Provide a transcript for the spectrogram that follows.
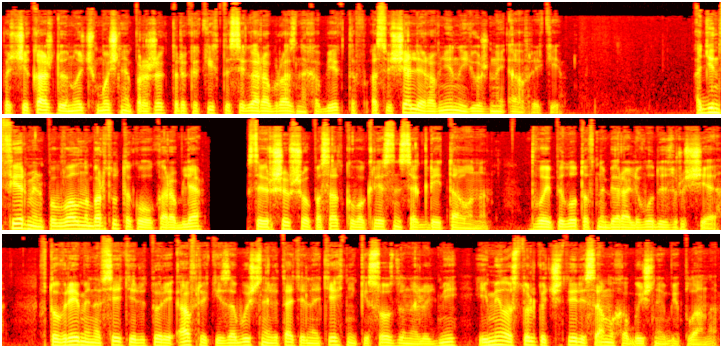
Почти каждую ночь мощные прожекторы каких-то сигарообразных объектов освещали равнины Южной Африки. Один фермер побывал на борту такого корабля, совершившего посадку в окрестностях Грейтауна. Двое пилотов набирали воду из ручья. В то время на всей территории Африки из обычной летательной техники, созданной людьми, имелось только четыре самых обычных биплана.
